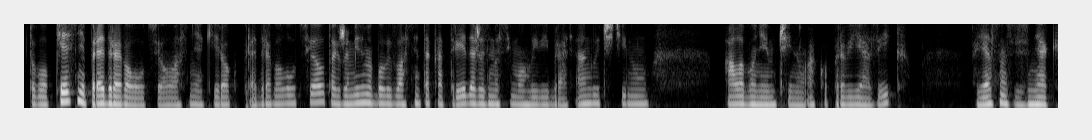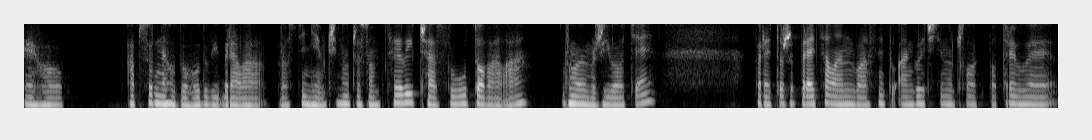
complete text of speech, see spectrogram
to bolo tesne pred revolúciou, vlastne nejaký rok pred revolúciou, takže my sme boli vlastne taká trieda, že sme si mohli vybrať angličtinu alebo nemčinu ako prvý jazyk. A ja som si z nejakého absurdného dôvodu vybrala proste nemčinu, čo som celý čas lútovala v mojom živote, pretože predsa len vlastne tú angličtinu človek potrebuje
